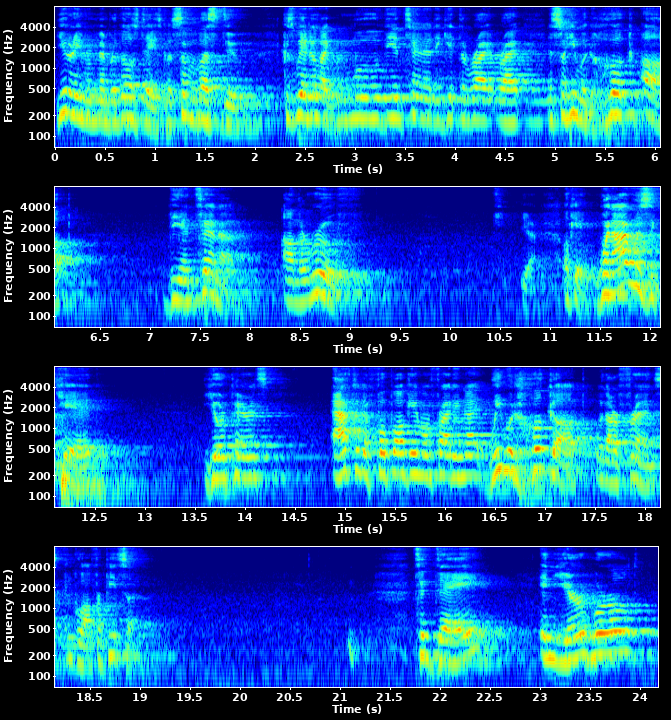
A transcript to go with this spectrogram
You don't even remember those days, but some of us do. Because we had to like move the antenna to get the right, right. And so he would hook up the antenna on the roof. Yeah. Okay, when I was a kid, your parents, after the football game on Friday night, we would hook up with our friends and go out for pizza. Today, in your world,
